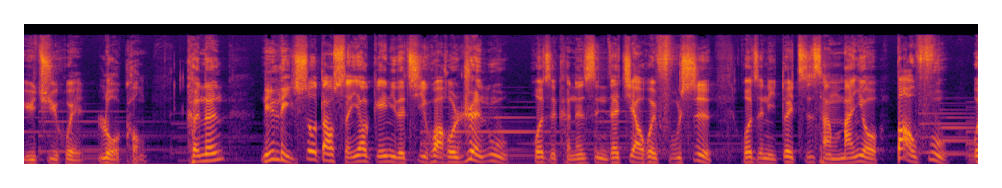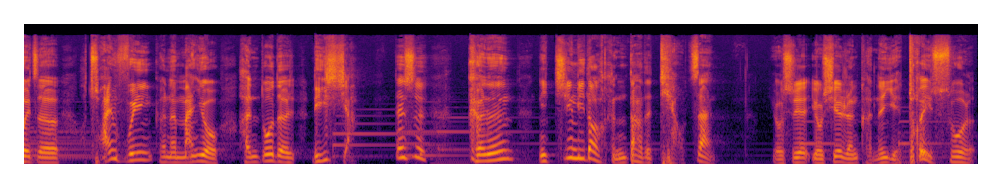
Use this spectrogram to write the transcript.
一句会落空。可能你领受到神要给你的计划或任务，或者可能是你在教会服侍，或者你对职场蛮有抱负，为着传福音，可能蛮有很多的理想。但是可能你经历到很大的挑战。有些有些人可能也退缩了，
